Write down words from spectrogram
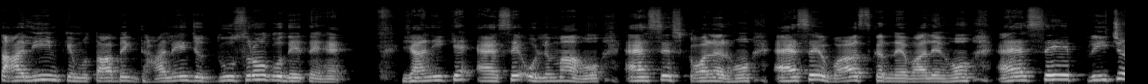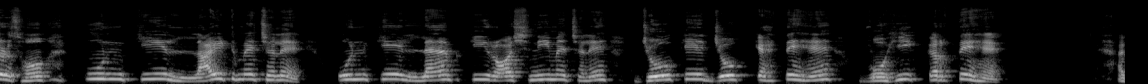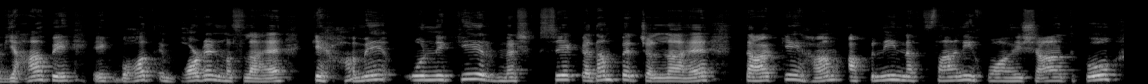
تعلیم کے مطابق ڈھالیں جو دوسروں کو دیتے ہیں۔ یعنی کہ ایسے علماء ہوں، ایسے اسکالر ہوں، ایسے واز کرنے والے ہوں، ایسے پریچرز ہوں، ان کی لائٹ میں چلیں، ان کے لیمپ کی روشنی میں چلیں، جو کہ جو کہتے ہیں وہی کرتے ہیں۔ اب یہاں پہ ایک بہت امپورٹنٹ مسئلہ ہے کہ ہمیں ان کے نقش قدم پر چلنا ہے تاکہ ہم اپنی نفسانی خواہشات کو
